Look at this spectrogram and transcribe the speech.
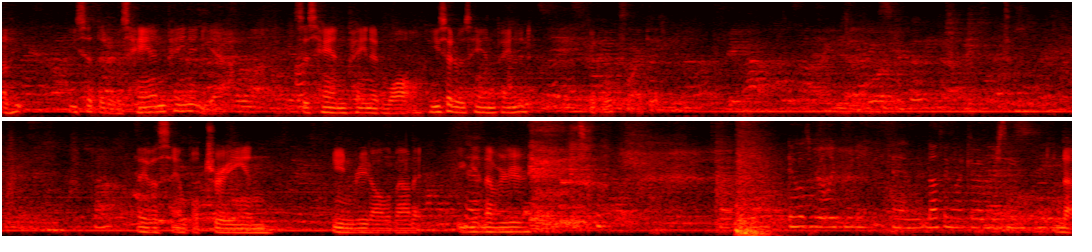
I think you said that it was hand painted? Yeah. It's this hand painted wall. You said it was hand painted? It looks like it. They have a sample tree and you can read all about it. You Yeah. getting over here? It was really pretty and nothing like I've ever seen. No,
